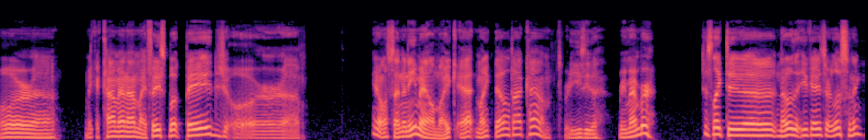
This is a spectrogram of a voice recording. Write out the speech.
or make a comment on my Facebook page, or you know send an email Mike at mikedell.com. It's pretty easy to remember. Just like to know that you guys are listening.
